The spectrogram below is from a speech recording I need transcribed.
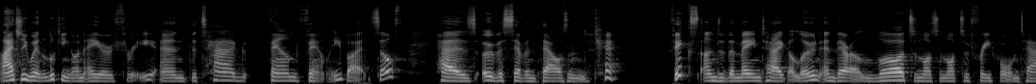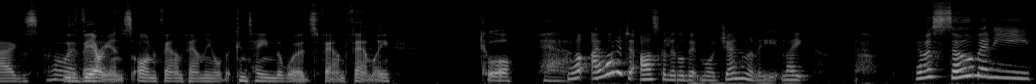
I actually went looking on AO3 and the tag found family by itself has over 7,000 fics under the main tag alone and there are lots and lots and lots of freeform tags Oh, with variants on found family or that contain the words found family. Cool. Yeah. Well, I wanted to ask a little bit more generally. Like, there are so many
